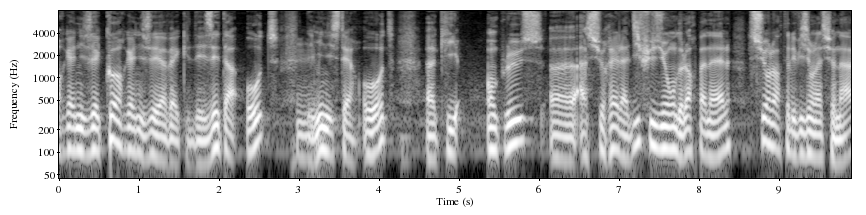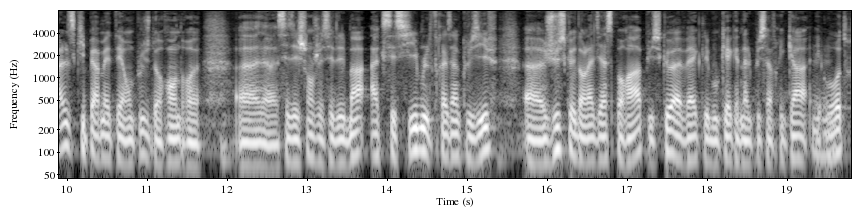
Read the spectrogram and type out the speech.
organisé, co-organisé avec des États hôtes, mmh. des ministères hôtes, euh, qui en plus euh, assurer la diffusion de leur panel sur leur télévision nationale, ce qui permettait en plus de rendre euh, ces échanges et ces débats accessibles, très inclusifs, euh, jusque dans la diaspora, puisque avec les bouquets Canal Plus Africa et mhm. autres,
